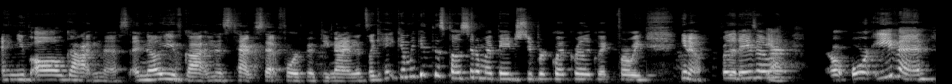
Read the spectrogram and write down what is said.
and you've all gotten this. I know you've gotten this text at 4:59 that's like, "Hey, can we get this posted on my page super quick, really quick before we, you know, for the day's over?" Yeah. Or, or even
